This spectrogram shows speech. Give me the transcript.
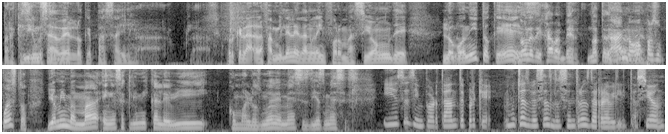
para que Sin saber lo que pasa ahí. Claro, claro. Porque la, a la familia le dan la información de lo bonito que es. No le dejaban ver, no te Ah, dejaban no, ver. por supuesto. Yo a mi mamá en esa clínica le vi como a los nueve meses, diez meses. Y eso es importante porque muchas veces los centros de rehabilitación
